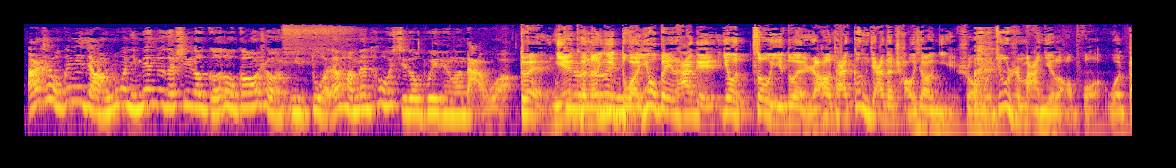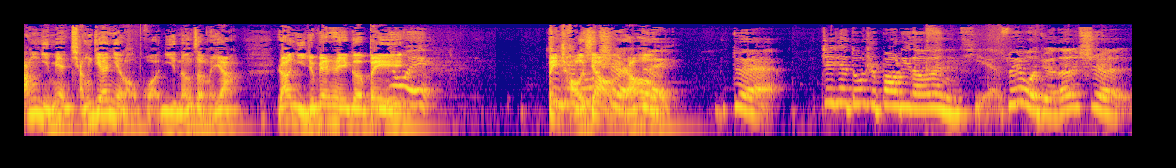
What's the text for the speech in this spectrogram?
而且我跟你讲，如果你面对的是一个格斗高手，你躲在旁边偷袭都不一定能打过。对你也可能一躲又被他给又揍一顿，然后他更加的嘲笑你说我就是骂你老婆，我当你面强奸你老婆，你能怎么样？然后你就变成一个被因为被嘲笑，然后对对，这些都是暴力的问题，所以我觉得是。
